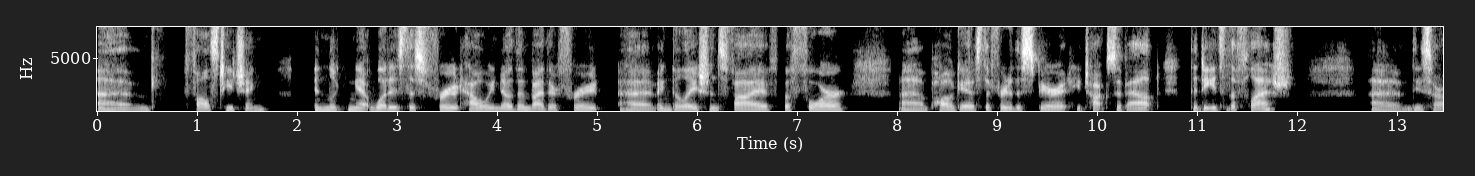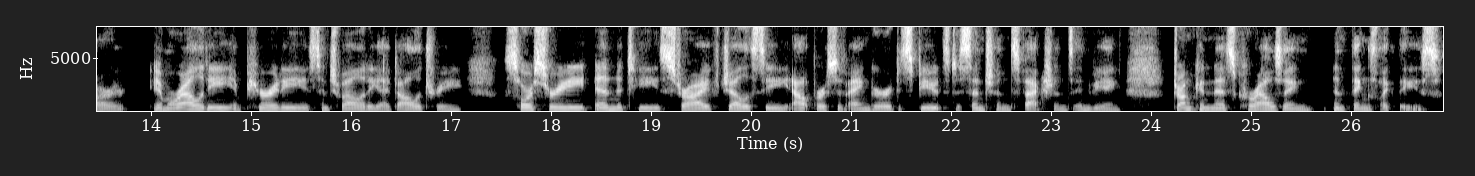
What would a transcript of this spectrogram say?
um, false teaching in looking at what is this fruit, how we know them by their fruit. Uh, in Galatians 5, before uh, Paul gives the fruit of the Spirit, he talks about the deeds of the flesh. Um, these are immorality, impurity, sensuality, idolatry, sorcery, enmity, strife, jealousy, outbursts of anger, disputes, dissensions, factions, envying, drunkenness, carousing, and things like these.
